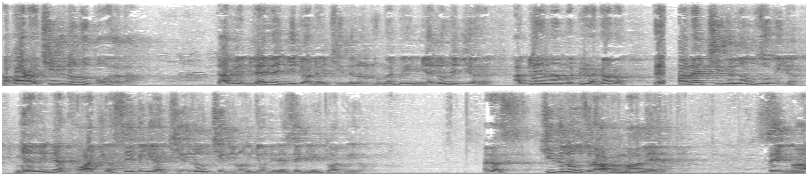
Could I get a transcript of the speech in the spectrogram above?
မပါတော့ခြေစလုံးလို့ပေါ်သလားဒါပြင်လက်နဲ့ညှစ်တော့လဲခြေစလုံးလို့မတွေ့မျက်လုံးနဲ့ကြည့်တော့အပြန်လာမတွေ့တော့နောက်တော့ဘယ်ပါလဲခြေစလုံးဆိုပြီးတော့ညံလေးနဲ့ခွာကြည့်တော့စိတ်ကလေးကခြေစလုံးခြေစလုံးညွတ်နေတဲ့စိတ်ကလေးသွားတွေ့ရောအဲ့တော့ခြေစလုံးဆိုတာဘာမှလဲစိတ်မှာ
